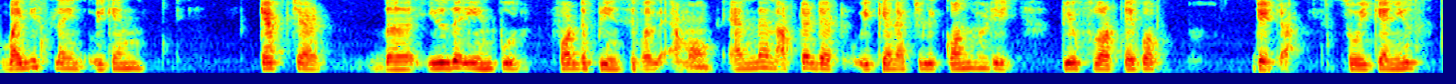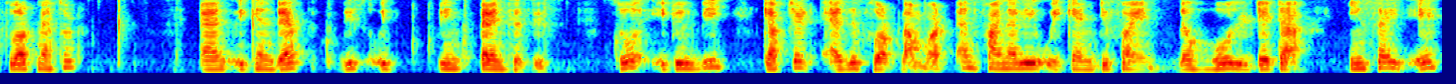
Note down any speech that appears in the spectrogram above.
by this line we can capture the user input for the principal amount and then after that we can actually convert it to a float type of data. So we can use float method and we can wrap this with parentheses so it will be captured as a float number. And finally we can define the whole data inside a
